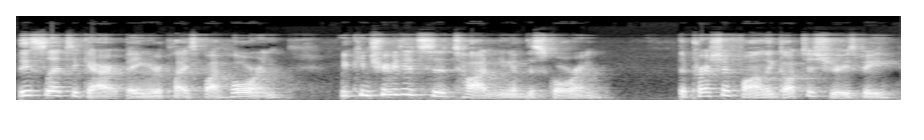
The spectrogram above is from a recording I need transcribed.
This led to Garrett being replaced by Horan, who contributed to the tightening of the scoring. The pressure finally got to Shrewsbury,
